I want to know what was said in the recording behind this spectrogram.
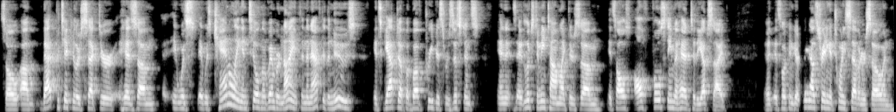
So um, that particular sector has um, it was it was channeling until November 9th, and then after the news, it's gapped up above previous resistance, and it, it looks to me, Tom, like there's um, it's all all full steam ahead to the upside. It, it's looking good. Right now, it's trading at 27 or so, and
